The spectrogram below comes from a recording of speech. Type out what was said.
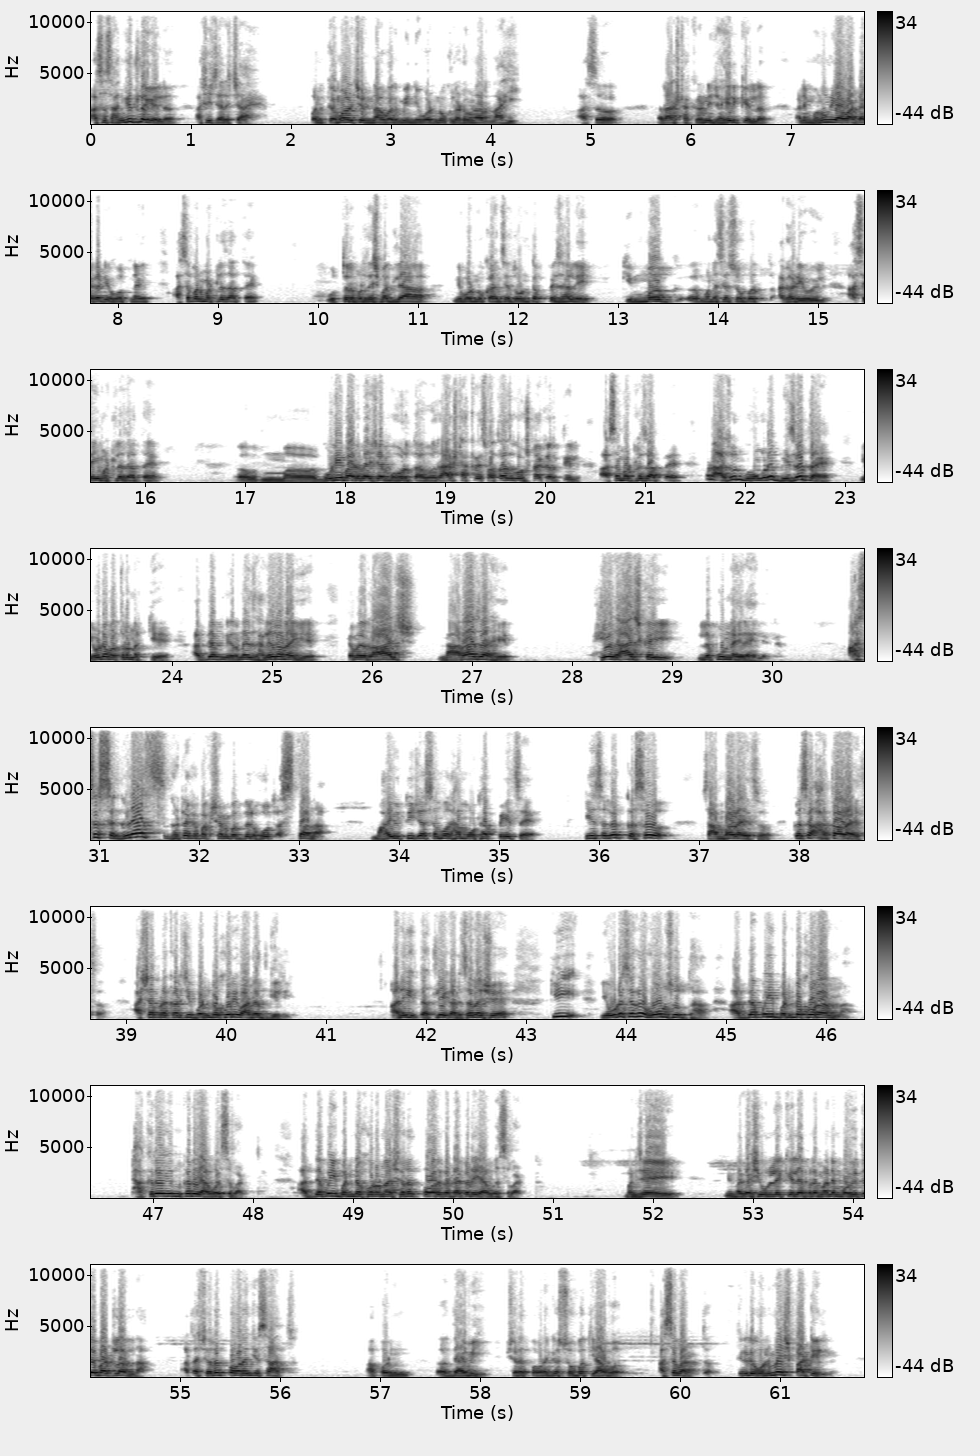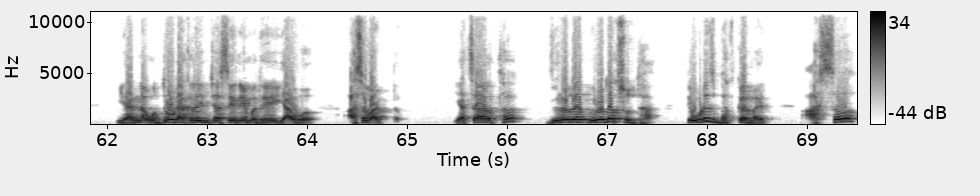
असं सांगितलं गेलं अशी चर्चा आहे. पण कमळ चिन्हावर मी निवडणूक लढवणार नाही. असं राज ठाकरेंनी जाहीर केलं आणि म्हणून या वाटाघाटी होत नाहीत असं पण म्हटलं जात आहे. उत्तर प्रदेशमधल्या निवडणुकांचे दोन टप्पे झाले की मग मनसेसोबत आघाडी होईल असंही म्हटलं जात आहे. गुढीपाडव्याच्या मुहूर्तावर राज ठाकरे स्वतःच घोषणा करतील असं म्हटलं जात आहे. पण अजून घोंगडे भिजत आहे एवढं मात्र नक्की आहे. अद्याप निर्णय झालेला नाहीये. त्यामुळे राज नाराज आहेत. हे राज काही लपून नाही राहिलेलं. असं सगळ्याच घटक पक्षांबद्दल होत असताना महायुतीच्या समोर हा मोठा पेच आहे. की हे सगळं कसं सांभाळायचं कसं हाताळायचं अशा प्रकारची बंडखोरी वाढत गेली. आणि त्यातली एक अडचण अशी आहे की एवढं सगळं होऊन सुद्धा अद्यापही बंडखोरांना ठाकरेंकडे यावंसं वाटतं. अद्यापही बंडखोरांना शरद पवार गटाकडे यावंसं वाटतं. म्हणजे मी मगाशी उल्लेख केल्याप्रमाणे मोहिते पाटलांना आता शरद पवारांची साथ आपण द्यावी शरद पवारांच्या सोबत यावं असं वाटतं. तिकडे उन्मेष पाटील यांना उद्धव ठाकरेंच्या सेनेमध्ये यावं असं वाटतं. याचा अर्थ विरोधक विरोधक सुद्धा तेवढेच भक्कम आहेत असं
